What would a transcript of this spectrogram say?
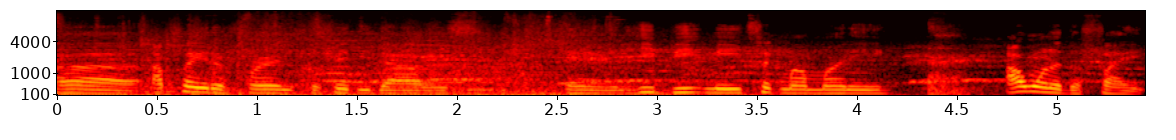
uh, I played a friend for fifty dollars, and he beat me, took my money. I wanted to fight.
